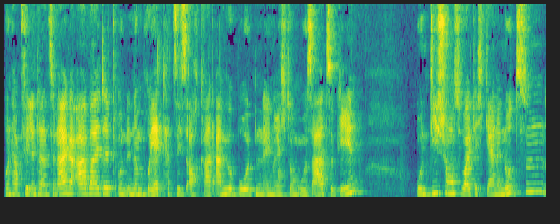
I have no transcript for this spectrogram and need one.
und habe viel international gearbeitet und in einem Projekt hat sich es auch gerade angeboten, in Richtung USA zu gehen. Und die Chance wollte ich gerne nutzen.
